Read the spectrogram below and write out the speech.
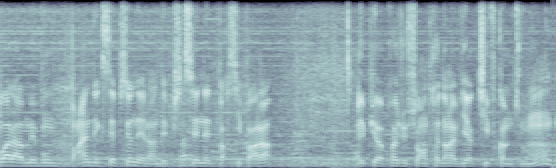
Voilà, mais bon, rien d'exceptionnel, hein, des petites scénettes par-ci par-là. Et puis après, je suis rentré dans la vie active comme tout le monde.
